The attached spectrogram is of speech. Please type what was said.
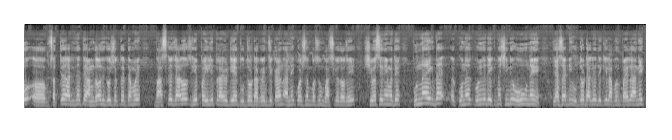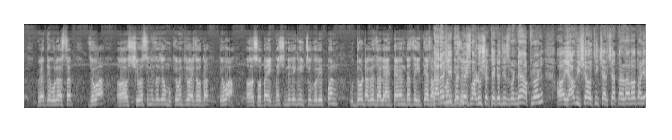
सत्ताधारीनं ते अंगावर घेऊ शकतात. त्यामुळे भास्कर जाधव हे पहिली प्रायोरिटी आहेत उद्धव ठाकरेंची. कारण अनेक वर्षांपासून भास्कर जाधव हे शिवसेनेमध्ये पुन्हा एकदा कोणा कोणीतरी एकनाथ शिंदे होऊ नये यासाठी उद्धव ठाकरे देखील आपण पाहिलं. अनेक वेळा ते बोलत असतात. जेव्हा शिवसेनेचा जेव्हा मुख्यमंत्री व्हायचा होता तेव्हा स्वतः एकनाथ शिंदे देखील इच्छुक होते. पण उद्धव ठाकरे झाले आणि त्यानंतरचा इतिहास नाराजी. पद्मेश वाढू शकते कधीच म्हणणे आपण या विषयावरती चर्चा करणार आहोत आणि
